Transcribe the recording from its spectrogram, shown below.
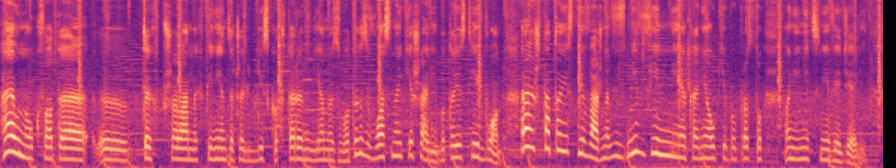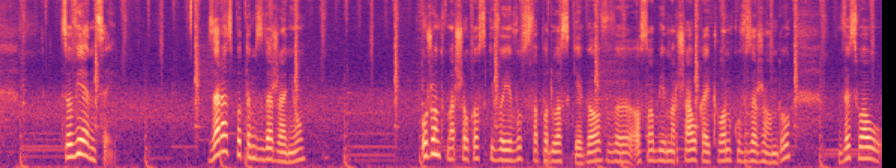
pełną kwotę y, tych przelanych pieniędzy, czyli blisko 4 miliony złotych z własnej kieszeni, bo to jest jej błąd. Reszta to jest nieważne, nie winni jak aniołki, po prostu oni nic nie wiedzieli. Co więcej, zaraz po tym zdarzeniu Urząd Marszałkowski Województwa Podlaskiego w osobie marszałka i członków zarządu wysłał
